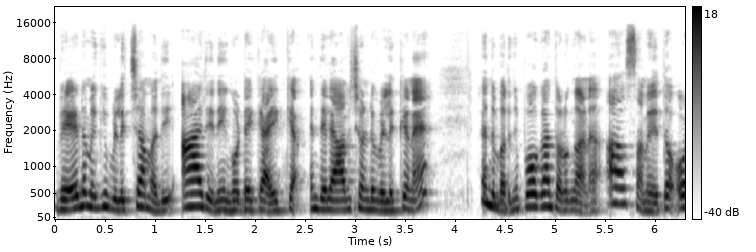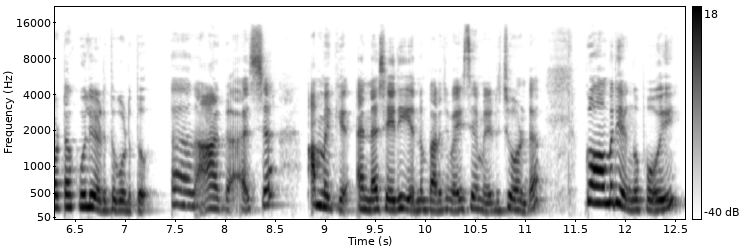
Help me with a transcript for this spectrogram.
വേണമെങ്കിൽ വിളിച്ചാൽ മതി. ആര്യനെ ഇങ്ങോട്ടേക്ക് അയക്കാം. എന്തെങ്കിലും ആവശ്യമുണ്ട് വിളിക്കണേ എന്ന് പറഞ്ഞ് പോകാൻ തുടങ്ങുകയാണ്. ആ സമയത്ത് ഓട്ടോ കൂലി എടുത്തു കൊടുത്തു. ആകാശ് അമ്മയ്ക്ക് എന്നാ ശരി എന്നും പറഞ്ഞ് പൈസ മേടിച്ചുകൊണ്ട് ഗോമരി അങ്ങ് പോയി.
